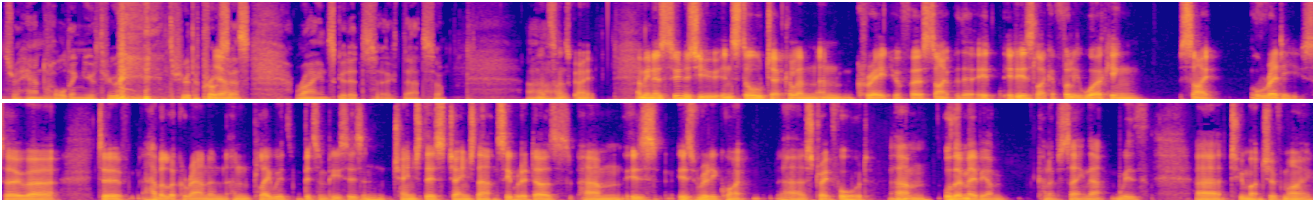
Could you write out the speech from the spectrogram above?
sort of hand holding you through through the process, yeah. Ryan's good at that. So. Uh, that sounds great. I mean, as soon as you install Jekyll and, and create your first site with it, it, it is like a fully working site already. So uh, to have a look around and, and, play with bits and pieces and change this, change that, and see what it does um, is is really quite uh, straightforward. Mm-hmm. Um, although maybe I'm kind of saying that with uh, too much of my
